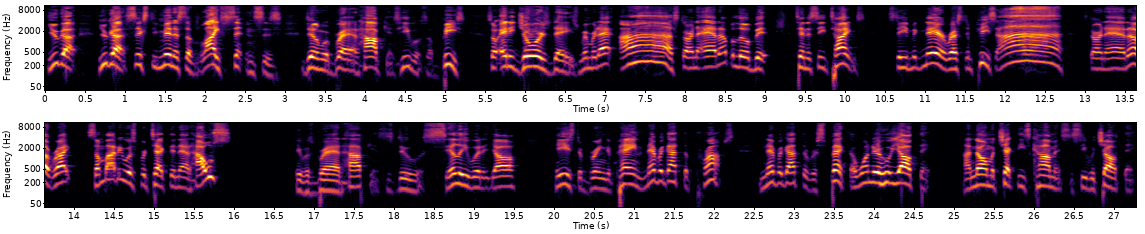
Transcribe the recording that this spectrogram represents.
You got you got 60 minutes of life sentences dealing with Brad Hopkins. He was a beast. So Eddie George days, remember that? Ah, starting to add up a little bit. Tennessee Titans, Steve McNair, rest in peace. Ah, starting to add up, right? Somebody was protecting that house. It was Brad Hopkins. This dude was silly with it, y'all. He used to bring the pain. Never got the props. Never got the respect. I wonder who y'all think. I know I'm gonna check these comments to see what y'all think.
